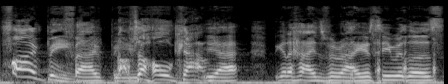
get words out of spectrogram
five beans, Five beans. not a whole can. Yeah, we got a Heinz variety with us.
